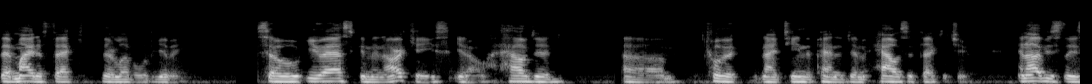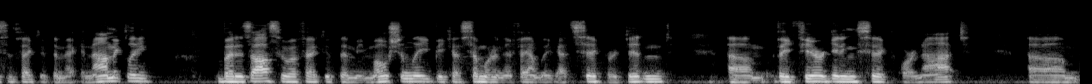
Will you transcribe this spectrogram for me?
that might affect their level of giving. So you ask them in our case, you know, how did um, COVID 19, the pandemic, how has it affected you? And obviously, it's affected them economically, but it's also affected them emotionally because someone in their family got sick or didn't. Um, they fear getting sick or not. Um,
